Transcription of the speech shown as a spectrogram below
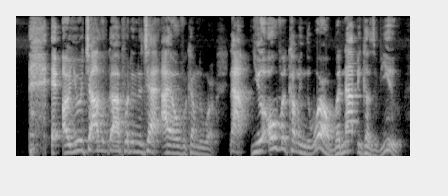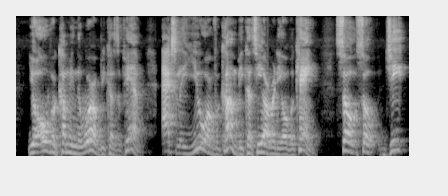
Are you a child of God? Put in the chat, I overcome the world. Now, you're overcoming the world, but not because of you. You're overcoming the world because of him. Actually, you overcome because he already overcame. So, so G,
